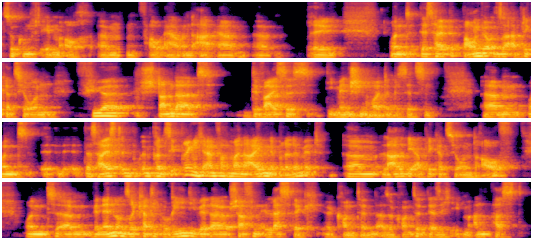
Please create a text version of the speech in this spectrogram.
Zukunft eben auch ähm, VR und AR-Brillen. Äh, und deshalb bauen wir unsere Applikationen für Standard-Devices, die Menschen heute besitzen. Ähm, und äh, das heißt, im, Prinzip bringe ich einfach meine eigene Brille mit, ähm, lade die Applikation drauf und ähm, wir nennen unsere Kategorie, die wir da schaffen, Elastic äh, Content, also Content, der sich eben anpasst,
